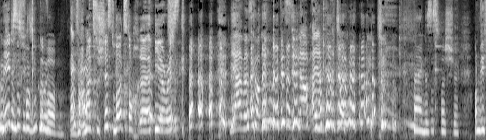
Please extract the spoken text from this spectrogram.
Nee, das ist voll gut geworden. Es Warum hast du Schiss? Du wolltest doch äh, hier Risk. Ja, aber es kommt ein bisschen auch Eierflatter. Nein, das ist voll schön. Und wie,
